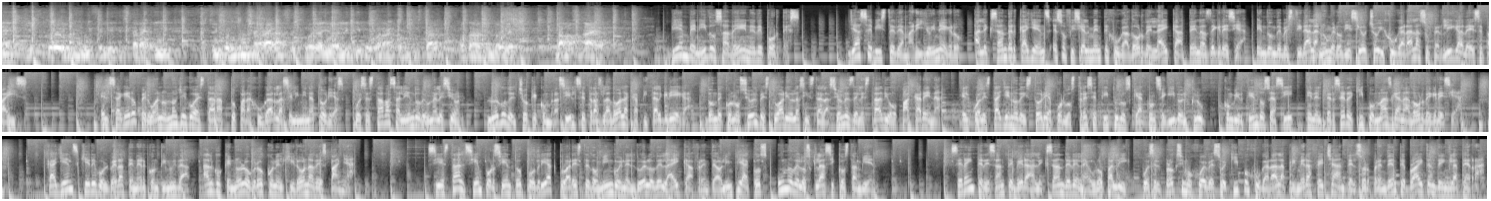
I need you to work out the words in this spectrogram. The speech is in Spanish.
y estoy muy feliz de estar aquí. Estoy con muchas ganas de poder ayudar al equipo para conquistar otra vez el doblete. Vamos a ver. Bienvenidos a DN Deportes. Ya se viste de amarillo y negro, Alexander Cayens es oficialmente jugador de Laika Atenas de Grecia, en donde vestirá la número 18 y jugará la Superliga de ese país. El zaguero peruano no llegó a estar apto para jugar las eliminatorias, pues estaba saliendo de una lesión. Luego del choque con Brasil se trasladó a la capital griega, donde conoció el vestuario y las instalaciones del estadio Opac Arena, el cual está lleno de historia por los 13 títulos que ha conseguido el club, convirtiéndose así en el tercer equipo más ganador de Grecia. Cayens quiere volver a tener continuidad, algo que no logró con el Girona de España. Si está al 100% podría actuar este domingo en el duelo de Laika frente a Olympiacos, uno de los clásicos también. Será interesante ver a Alexander en la Europa League, pues el próximo jueves su equipo jugará la primera fecha ante el sorprendente Brighton de Inglaterra.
